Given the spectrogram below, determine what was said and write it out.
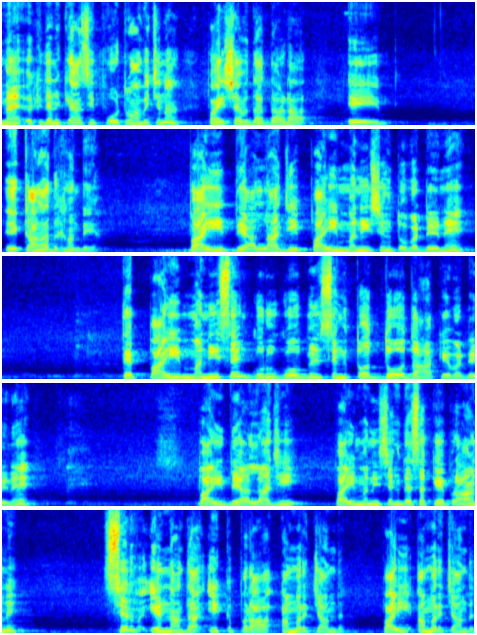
ਮੈਂ ਇੱਕ ਦਿਨ ਕਿਹਾ ਸੀ, ਫੋਟੋਆਂ ਵਿੱਚ ਨਾ ਭਾਈ ਸਾਹਿਬ ਦਾ ਦਾੜਾ, ਇਹ ਇਹ ਕਾਲਾ ਦਿਖਾਉਂਦੇ ਆ? ਭਾਈ ਦਿਆਲਾ ਜੀ, ਭਾਈ ਮਨੀ ਸਿੰਘ ਤੋਂ ਵੱਡੇ ਨੇ ਤੇ ਭਾਈ ਮਨੀ ਸਿੰਘ ਗੁਰੂ ਗੋਬਿੰਦ ਸਿੰਘ ਤੋਂ ਦੋ ਦਹਾਕੇ ਵੱਡੇ ਨੇ। ਭਾਈ ਦਿਆਲਾ ਜੀ ਭਾਈ ਮਨੀ ਸਿੰਘ ਦੇ ਸੱਕੇ ਭਰਾ ਨੇ। ਸਿਰਫ ਇਹਨਾਂ ਦਾ ਇੱਕ ਭਰਾ ਅਮਰਚੰਦ, ਭਾਈ ਅਮਰਚੰਦ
